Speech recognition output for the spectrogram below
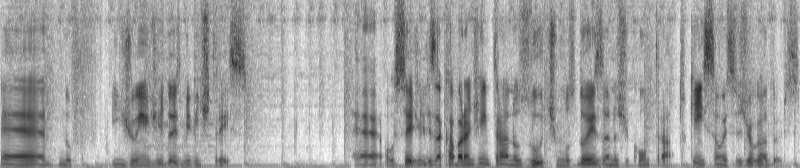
é, no, em junho de 2023. É, ou seja, eles acabaram de entrar nos últimos dois anos de contrato. Quem são esses jogadores?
